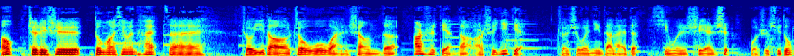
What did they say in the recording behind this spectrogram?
好，这里是东广新闻台，在周一到周五晚上的二十点到二十一点准时为您带来的新闻实验室，我是旭东。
